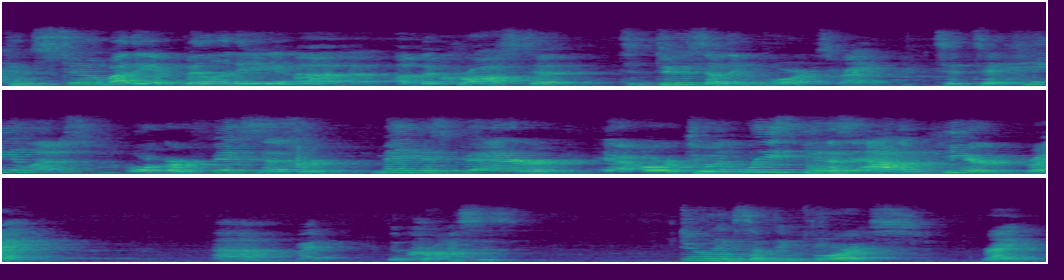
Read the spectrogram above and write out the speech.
consumed by the ability uh, of the cross to, to do something for us, right? To, to heal us or, or fix us or make us better uh, or to at least get us out of here, right? Uh, right? The cross is doing something for us, right?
